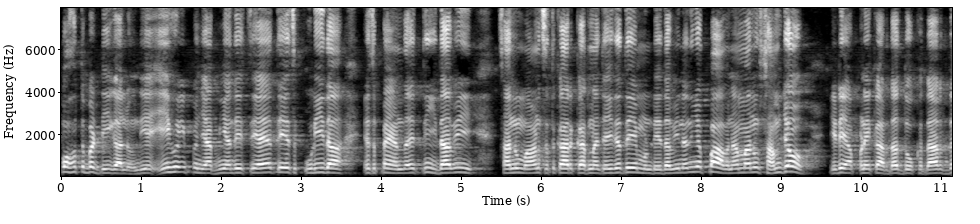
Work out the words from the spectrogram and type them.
ਬਹੁਤ ਵੱਡੀ ਗੱਲ ਹੁੰਦੀ ਹੈ। ਇਹੋ ਹੀ ਪੰਜਾਬੀਆਂ ਦੇ ਤੇ ਆਇਆ ਤੇ ਇਸ ਕੁੜੀ ਦਾ, ਇਸ ਭੈਣ ਦਾ, ਧੀ ਦਾ ਵੀ ਸਾਨੂੰ ਮਾਣ ਸਤਿਕਾਰ ਕਰਨਾ ਚਾਹੀਦਾ ਤੇ ਇਹ ਮੁੰਡੇ ਦਾ ਵੀ। ਇਹਨਾਂ ਦੀਆਂ ਭਾਵਨਾਵਾਂ ਨੂੰ ਸਮਝੋ, ਜਿਹੜੇ ਆਪਣੇ ਘਰ ਦਾ ਦੁੱਖ ਦਰਦ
